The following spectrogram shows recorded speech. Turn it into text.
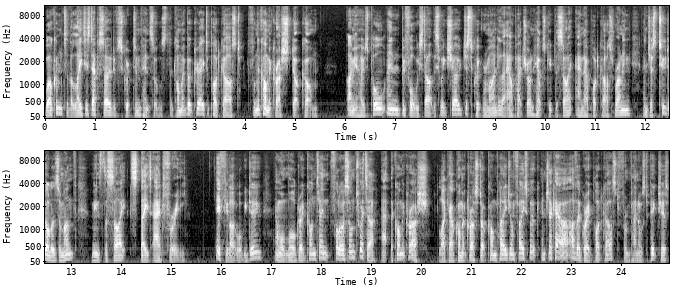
Welcome to the latest episode of Script and Pencils, the comic book creator podcast from thecomiccrush.com. I'm your host Paul, and before we start this week's show, just a quick reminder that our Patreon helps keep the site and our podcast running, and just $2 a month means the site stays ad free. If you like what we do and want more great content, follow us on Twitter at The Comic Crush, like our comiccrush.com page on Facebook, and check out our other great podcast, From Panels to Pictures,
